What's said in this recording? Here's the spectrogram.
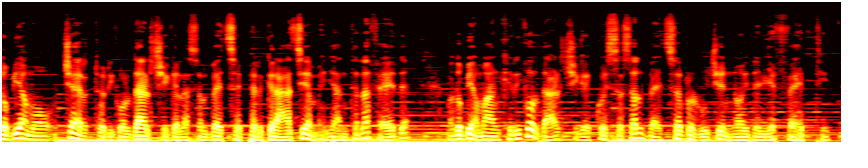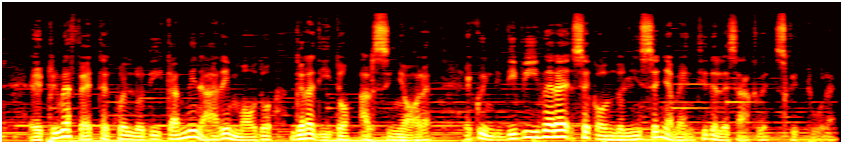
dobbiamo certo ricordarci che la salvezza è per grazia mediante la fede, ma dobbiamo anche ricordarci che questa salvezza produce in noi degli effetti. E il primo effetto è quello di camminare in modo gradito al Signore e quindi di vivere secondo gli insegnamenti delle sacre scritture.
